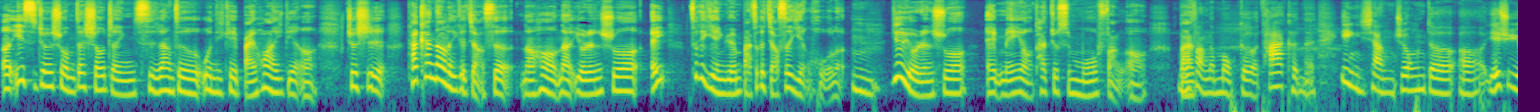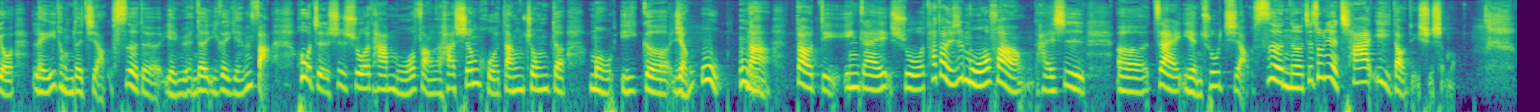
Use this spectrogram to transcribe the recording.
呃，意思就是说，我们再收整一次，让这个问题可以白话一点啊。就是他看到了一个角色，然后那有人说，哎，这个演员把这个角色演活了，嗯，又有人说，哎，没有，他就是模仿哦，把模仿了某个他可能印象中的呃，也许有雷同的角色的演员的一个演法，或者是说他模仿了他生活当中的某一个人物，那到底应该说他到底是模仿还是呃在演出角色呢？这中间的差异到底是什么？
